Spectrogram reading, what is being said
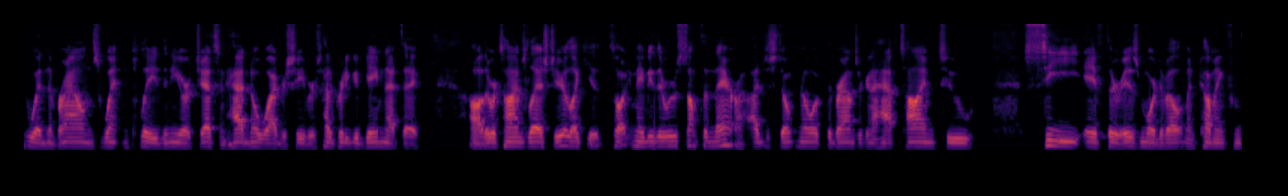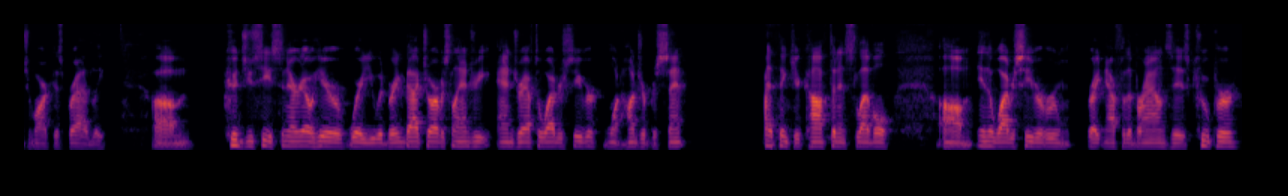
when the Browns went and played the New York Jets and had no wide receivers, had a pretty good game that day. Uh, there were times last year, like you thought maybe there was something there. I just don't know if the Browns are going to have time to see if there is more development coming from Jamarcus Bradley. Um, could you see a scenario here where you would bring back Jarvis Landry and draft a wide receiver? 100%. I think your confidence level um, in the wide receiver room right now for the Browns is Cooper,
